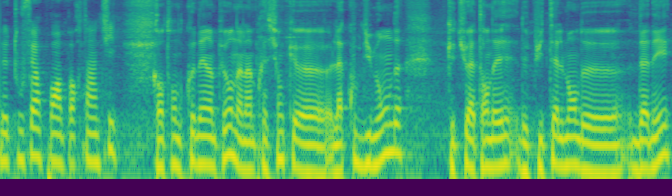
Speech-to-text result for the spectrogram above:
de tout faire pour emporter un titre. Quand on te connaît un peu, on a l'impression que la Coupe du Monde que tu attendais depuis tellement de- d'années,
